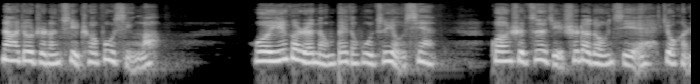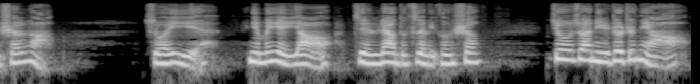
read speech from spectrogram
那就只能汽车步行了。我一个人能背的物资有限，光是自己吃的东西就很深了，所以你们也要尽量的自力更生，就算你这只鸟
